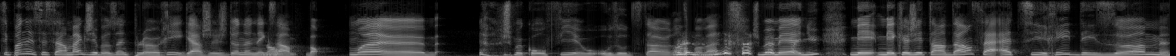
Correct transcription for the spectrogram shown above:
c'est pas nécessairement que j'ai besoin de pleurer. Regarde, je, donne un exemple. Bon, moi, euh, je me confie aux auditeurs en ce moment. Je me mets à nu. Mais, mais que j'ai tendance à attirer des hommes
